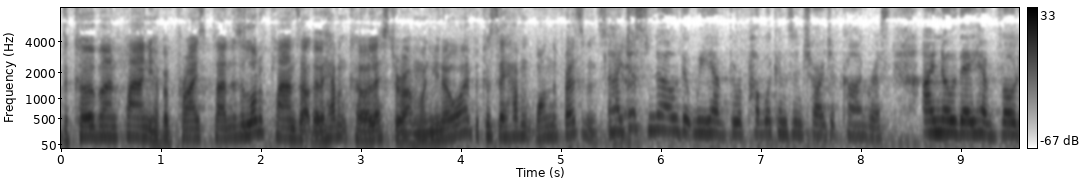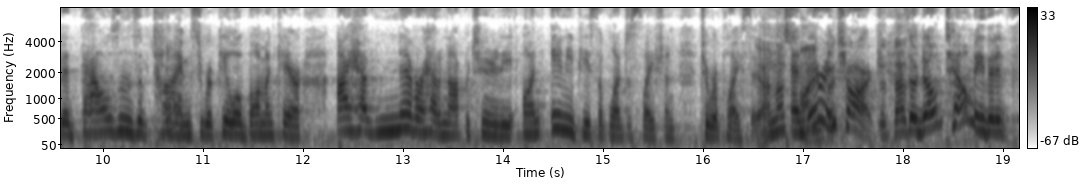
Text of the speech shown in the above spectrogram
the Coburn plan, you have a Price plan. There's a lot of plans out there. They haven't coalesced around one. You know why? Because they haven't won the presidency. I yet. just know that we have the Republicans in charge of Congress. I know they have voted thousands of times to repeal Obamacare. I have never had an opportunity on any piece of legislation to replace it. Yeah, and that's fine, they're in charge. So don't tell me that it's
